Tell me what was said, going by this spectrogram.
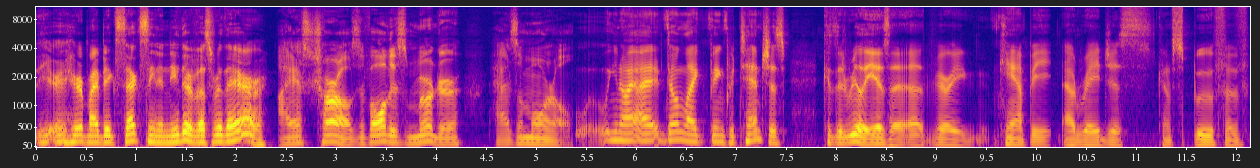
Here, here, my big sex scene, and neither of us were there. I asked Charles if all this murder has a moral. You know, I, I don't like being pretentious because it really is a, a very campy, outrageous kind of spoof of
